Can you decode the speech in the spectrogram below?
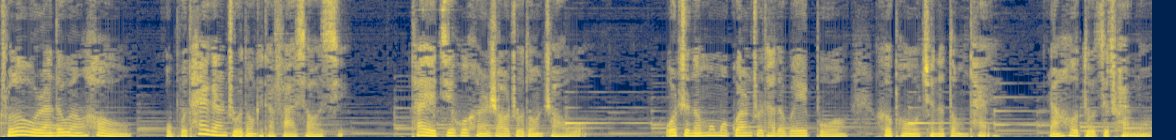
除了偶然的问候，我不太敢主动给他发消息，他也几乎很少主动找我，我只能默默关注他的微博和朋友圈的动态，然后独自揣摩。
